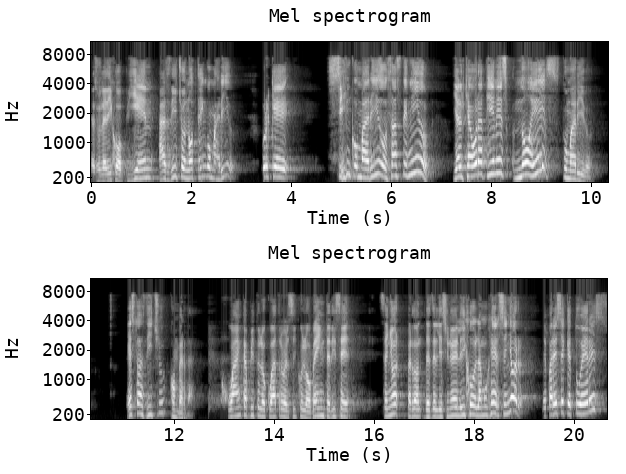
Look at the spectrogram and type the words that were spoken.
Jesús le dijo, bien has dicho, no tengo marido. Porque cinco maridos has tenido y el que ahora tienes no es tu marido. Esto has dicho con verdad. Juan capítulo 4, versículo 20 dice, Señor, perdón, desde el 19 le dijo la mujer, Señor, me parece que tú eres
